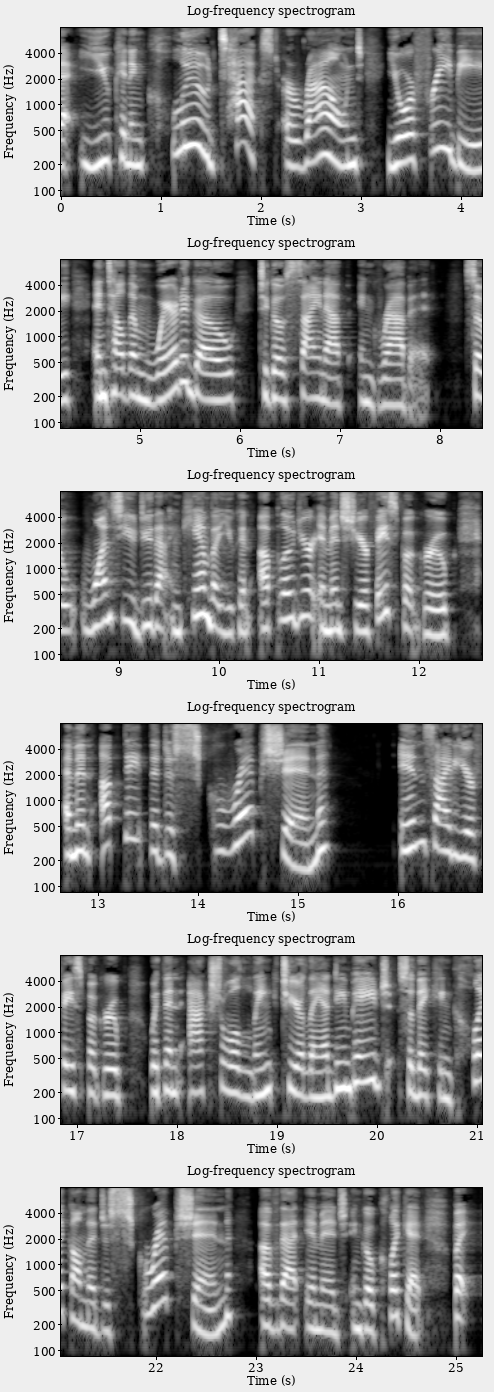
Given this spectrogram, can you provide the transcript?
that you can include text around your freebie and tell them where to go to go sign up and grab it. So once you do that in Canva, you can upload your image to your Facebook group and then update the description inside of your Facebook group with an actual link to your landing page so they can click on the description of that image and go click it. But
